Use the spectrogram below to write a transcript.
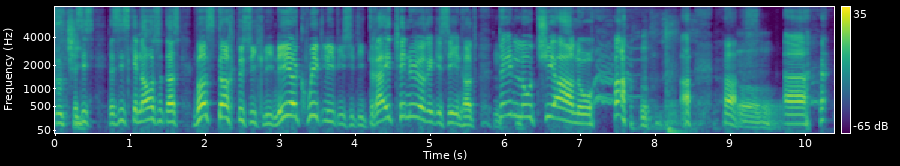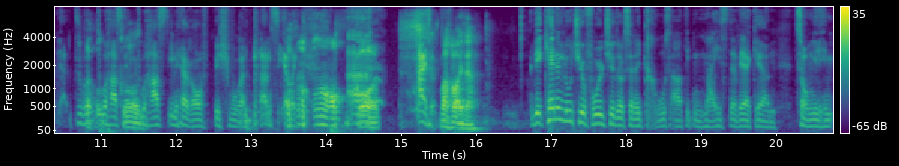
das, ist, das ist genauso das, was dachte sich Linnea Quigley, wie sie die drei Tenöre gesehen hat? Den Luciano. oh. äh, du, oh du, hast, du, hast, ihn heraufbeschworen, ganz ehrlich. Oh Gott. Äh, also, Mach weiter. Wir kennen Lucio Fulci durch seine großartigen Meisterwerke an Zombie,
